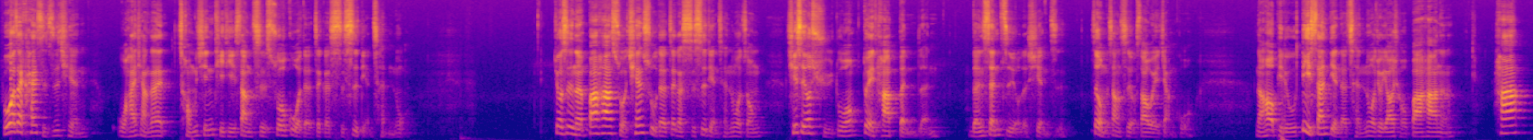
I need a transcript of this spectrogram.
不过在开始之前，我还想再重新提提上次说过的这个十四点承诺，就是呢，巴哈所签署的这个十四点承诺中，其实有许多对他本人人身自由的限制。这我们上次有稍微讲过。然后，比如第三点的承诺就要求巴哈呢，他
